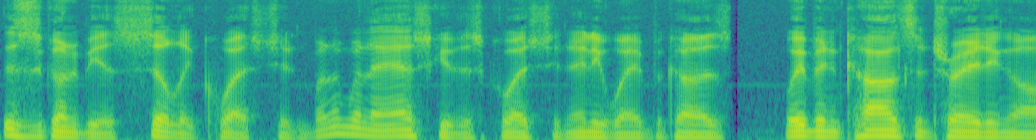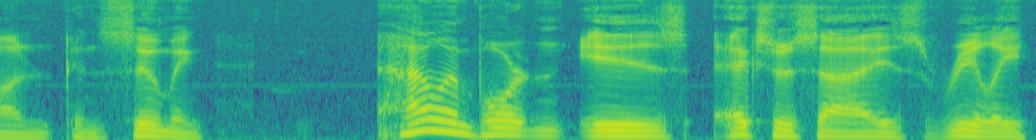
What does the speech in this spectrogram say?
this is going to be a silly question, but I'm going to ask you this question anyway because we've been concentrating on consuming. How important is exercise really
